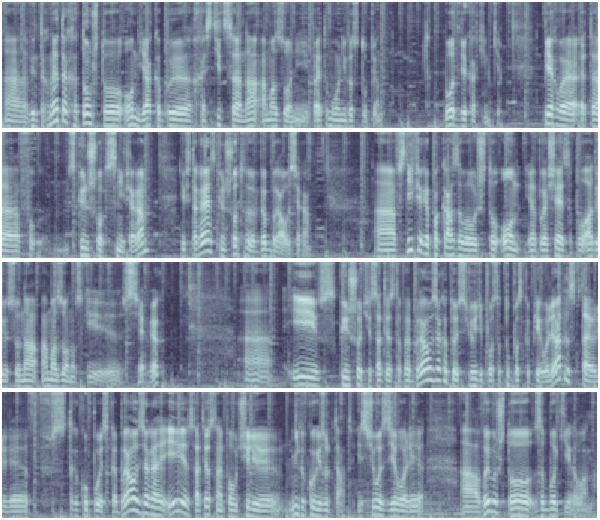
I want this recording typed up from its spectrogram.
в интернетах о том, что он якобы хостится на Амазоне, и поэтому он недоступен. Было две картинки. Первая это скриншот снифера, и вторая скриншот веб-браузера. Э, в снифере показывалось, что он обращается по адресу на амазоновский сервер, а, и в скриншоте, соответственно, веб-браузера, то есть люди просто тупо скопировали адрес, вставили в строку поиска браузера и, соответственно, получили никакой результат. Из чего сделали а, вывод, что заблокирован.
